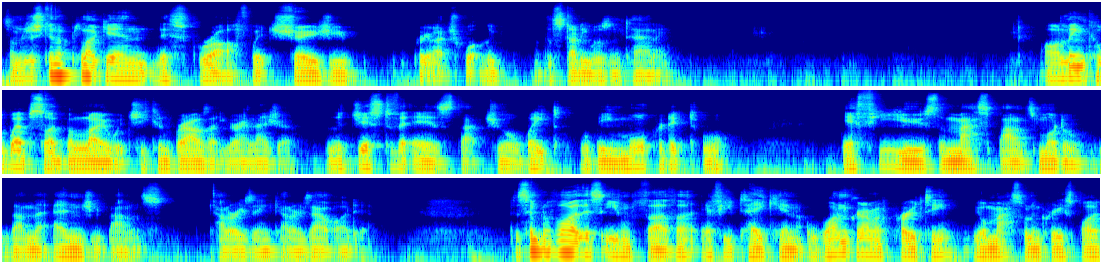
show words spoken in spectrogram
So I'm just going to plug in this graph which shows you pretty much what the, the study was entailing. I'll link a website below which you can browse at your own leisure. The gist of it is that your weight will be more predictable if you use the mass balance model than the energy balance calories in, calories out idea. To simplify this even further, if you take in 1 gram of protein, your mass will increase by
